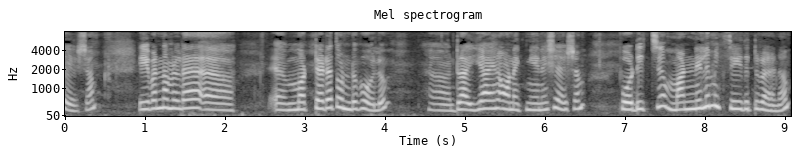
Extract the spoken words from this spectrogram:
ശേഷം ഈവൻ നമ്മളുടെ മുട്ടയുടെ തൊണ്ട് പോലും ഡ്രൈ ആയി ഉണക്കിയതിന് ശേഷം പൊടിച്ച് മണ്ണിൽ മിക്സ് ചെയ്തിട്ട് വേണം.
